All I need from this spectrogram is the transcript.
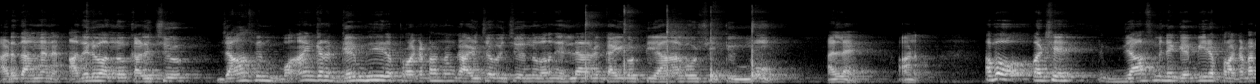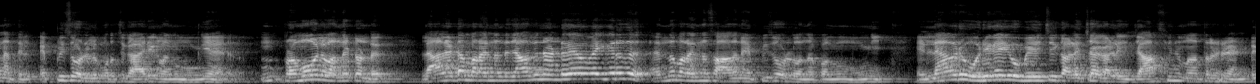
അടുത്ത് അങ്ങനെ അതിൽ വന്നു കളിച്ചു. ജാസ്മിൻ ഭയങ്കര ഗംഭീര പ്രകടനം കാഴ്ച വെച്ചു എന്ന് പറഞ്ഞ് എല്ലാവരും കൈകൊട്ടി ആഘോഷിക്കുന്നു. അല്ലേ? ആണ്. അപ്പോ പക്ഷേ ജാസ്മിന്റെ ഗംഭീര പ്രകടനത്തിൽ എപ്പിസോഡിൽ കുറച്ച് കാര്യങ്ങൾ അങ്ങ് മുങ്ങിയായിരുന്നു. പ്രൊമോയിൽ വന്നിട്ടുണ്ട്. ലാലേട്ടൻ പറയുന്നുണ്ട് ജാസ്മിൻ രണ്ട് കൈ ഉപയോഗിക്കരുത് എന്ന് പറയുന്ന സാധനം എപ്പിസോഡിൽ വന്നപ്പോൾ അങ്ങ് മുങ്ങി. എല്ലാവരും ഒരു കൈ ഉപയോഗിച്ച് കളിച്ച കളി ജാസ്മിന് മാത്രം രണ്ട്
